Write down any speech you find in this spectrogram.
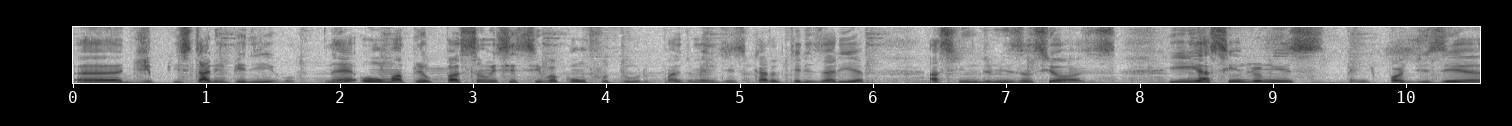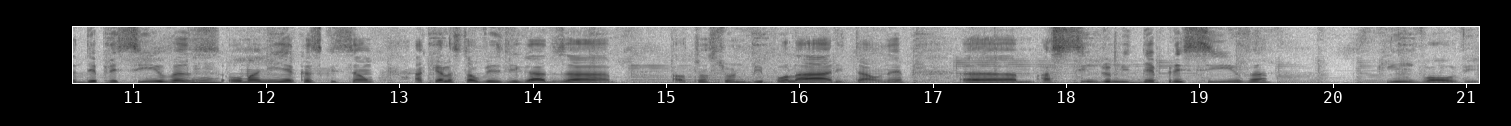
ah, de estar em perigo, né? Ou uma preocupação excessiva com o futuro. Mais ou menos isso caracterizaria as síndromes ansiosas. E as síndromes, a gente pode dizer, depressivas ou maníacas, que são aquelas talvez ligadas a, ao transtorno bipolar e tal, né? Ah, a síndrome depressiva, que envolve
